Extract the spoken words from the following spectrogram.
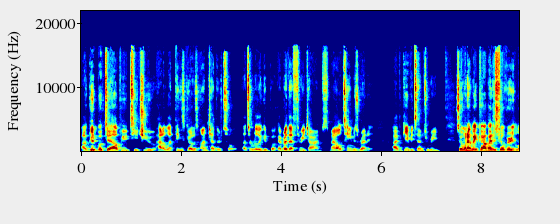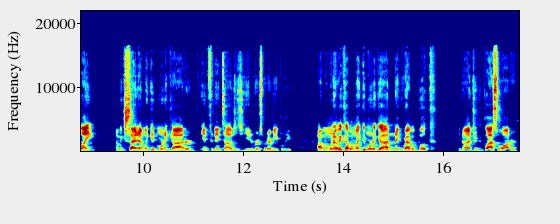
a good book to help you teach you how to let things go is Untethered Soul. That's a really good book. I've read that three times. My whole team has read it. I've gave it to them to read. So when I wake up, I just feel very light. I'm excited. I'm like, good morning, God, or infinite intelligence, universe, whatever you believe. Um, and when I wake up, I'm like, good morning, God. And I grab a book. You know, I drink a glass of water.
